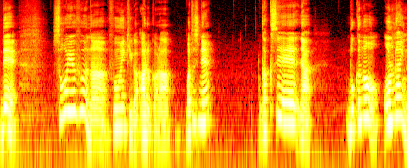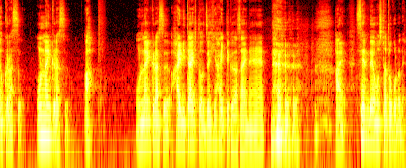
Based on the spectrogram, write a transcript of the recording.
で、そういう風な雰囲気があるから、私ね、学生、じゃ僕のオンラインのクラス、オンラインクラス、あ、オンラインクラス入りたい人ぜひ入ってくださいね。はい。宣伝をしたところで。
